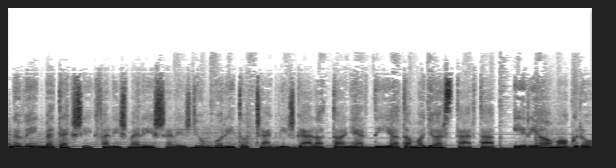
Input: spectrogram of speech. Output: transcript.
Növénybetegség felismeréssel és gyomborítottság vizsgálattal nyert díjat a magyar startup, írja a Magro.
